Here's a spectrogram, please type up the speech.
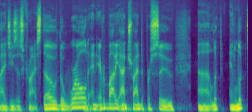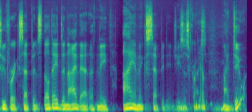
by Jesus Christ. Though the world and everybody I tried to pursue uh, looked and looked to for acceptance, though they deny that of me, I am accepted in Jesus Christ. My do,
